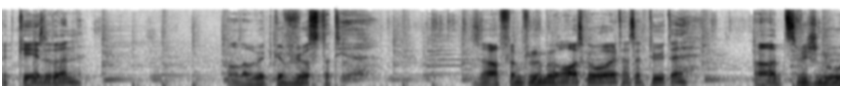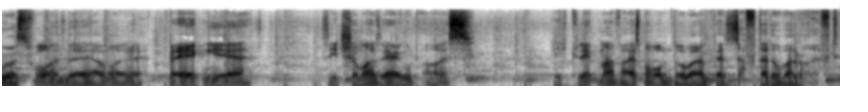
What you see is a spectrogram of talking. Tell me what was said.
mit Käse drin. Und dann wird gewürstet hier. So, fünf Lümmel rausgeholt aus der Tüte. Und Zwischenwurst, Freunde, jawohl. Bacon hier. Sieht schon mal sehr gut aus. Ich klebe mal einfach erstmal oben drüber, damit der Saft da drüber läuft.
